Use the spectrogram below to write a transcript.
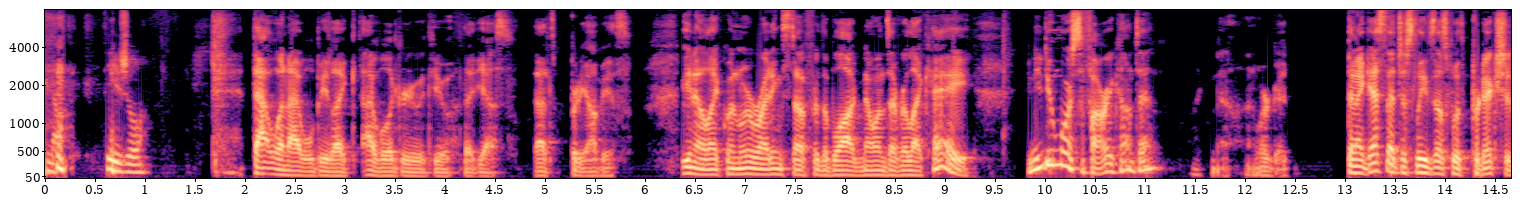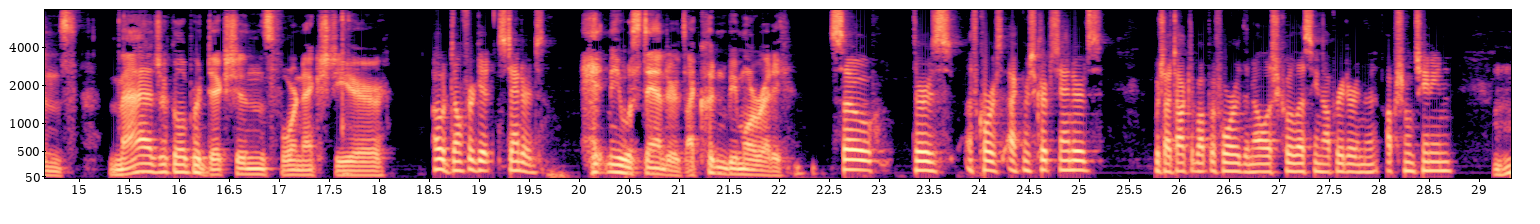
No, the usual. That one I will be like, I will agree with you that yes, that's pretty obvious. You know, like when we're writing stuff for the blog, no one's ever like, hey, can you do more Safari content? Like, no, we're good. Then I guess that just leaves us with predictions. Magical predictions for next year. Oh, don't forget standards. Hit me with standards. I couldn't be more ready. So there's, of course, ECMAScript standards, which I talked about before, the nullish coalescing operator and the optional chaining. Mm-hmm.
